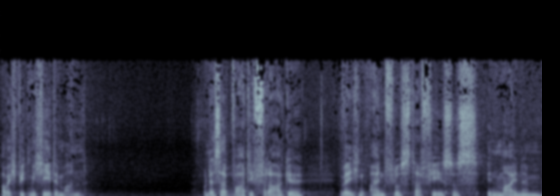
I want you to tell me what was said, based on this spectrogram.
aber ich biete mich jedem an. Und deshalb war die Frage, welchen Einfluss darf Jesus in meinem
